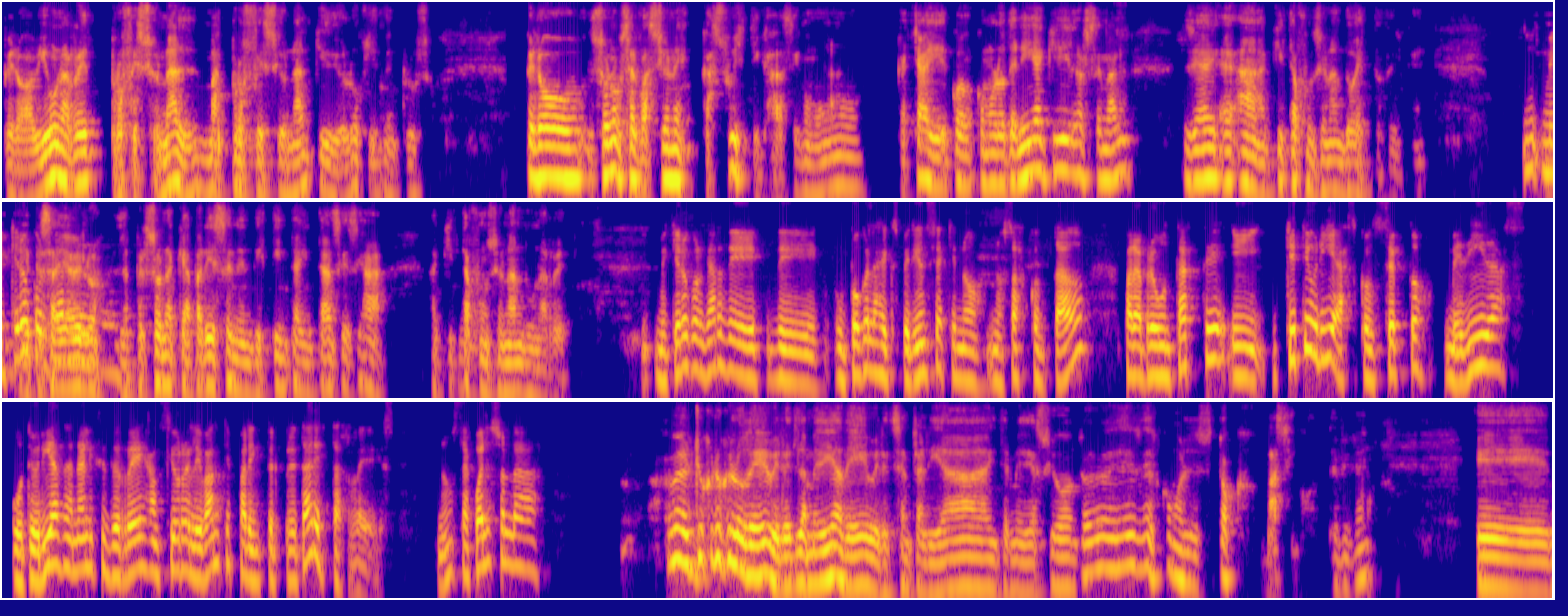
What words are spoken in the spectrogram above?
pero había una red profesional, más profesional que ideológica incluso. Pero son observaciones casuísticas, así como uno, ¿cachai? Como, lo tenía aquí el Arsenal, ah, aquí está funcionando esto. Me quiero y a ver las personas que aparecen en distintas instancias y ah, aquí está funcionando una red. Me quiero colgar de, de un poco las experiencias que nos, nos has contado para preguntarte y qué teorías, conceptos, medidas o teorías de análisis de redes han sido relevantes para interpretar estas redes, ¿no? O sea, ¿cuáles son las, yo creo que lo de Everett, la medida de Everett, centralidad, intermediación, todo es, como el stock básico, ¿te fijas? Eh,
